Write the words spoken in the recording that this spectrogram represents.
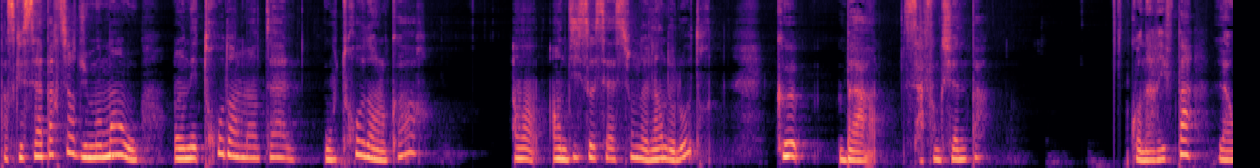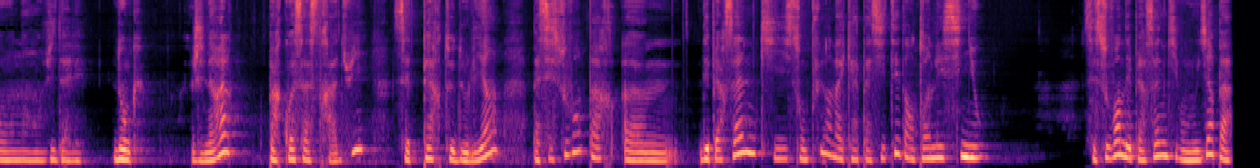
Parce que c'est à partir du moment où on est trop dans le mental ou trop dans le corps, en, dissociation de l'un de l'autre, que bah ça fonctionne pas. Qu'on n'arrive pas là où on a envie d'aller. Donc, en général, par quoi ça se traduit, cette perte de lien? Bah, C'est souvent par euh, des personnes qui sont plus dans la capacité d'entendre les signaux. C'est souvent des personnes qui vont nous dire bah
